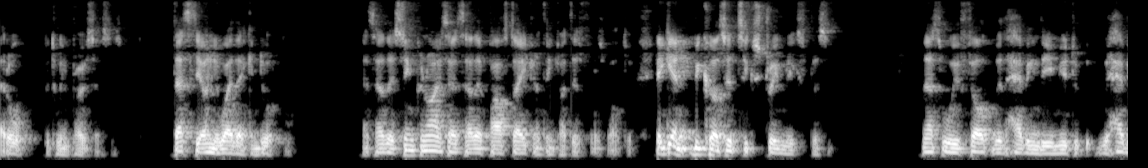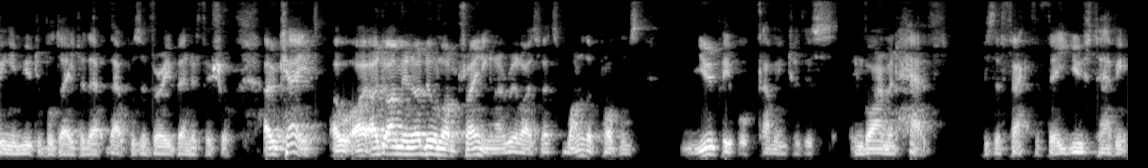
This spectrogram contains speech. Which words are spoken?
at all between processes. That's the only way they can do it. That's how they synchronize. That's how they pass data and things like this for as well too. Again, because it's extremely explicit. That's what we felt with having the immutable, having immutable data. That that was a very beneficial. Okay, I, I, I mean, I do a lot of training, and I realize that's one of the problems new people coming to this environment have is the fact that they're used to having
